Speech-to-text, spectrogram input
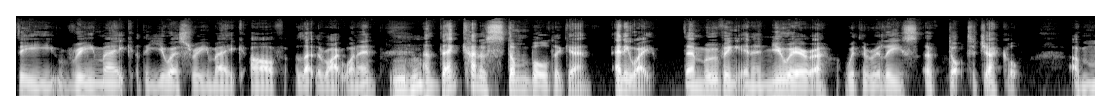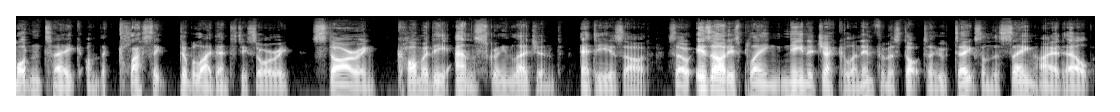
the remake, the US remake of Let the Right One In, Mhm. and then kind of stumbled again. Anyway, they're moving in a new era with the release of Dr. Jekyll, a modern take on the classic double identity story starring comedy and screen legend Eddie Izzard. So Izzard is playing Nina Jekyll, an infamous doctor who takes on the same hired help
